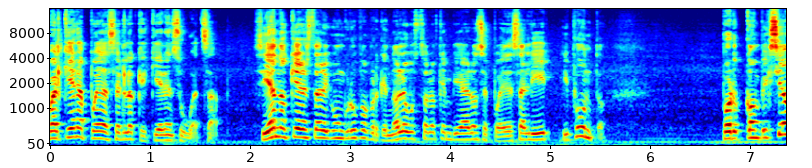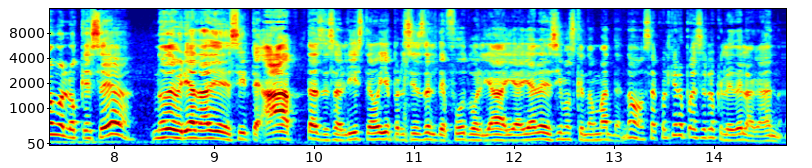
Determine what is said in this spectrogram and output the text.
Cualquiera puede hacer lo que quiera en su WhatsApp. Si ya no quiere estar en un grupo porque no le gustó lo que enviaron, se puede salir y punto por convicción o lo que sea, no debería nadie decirte, ah, te saliste, oye, pero si es del de fútbol, ya, ya, ya le decimos que no manden. No, o sea, cualquiera puede hacer lo que le dé la gana.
